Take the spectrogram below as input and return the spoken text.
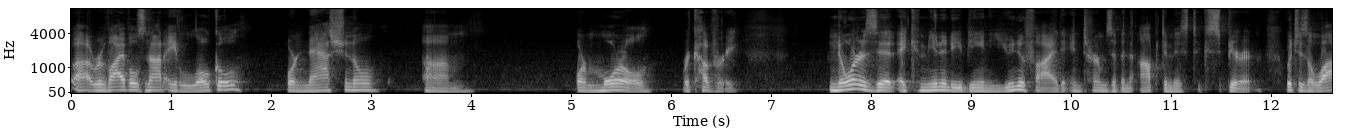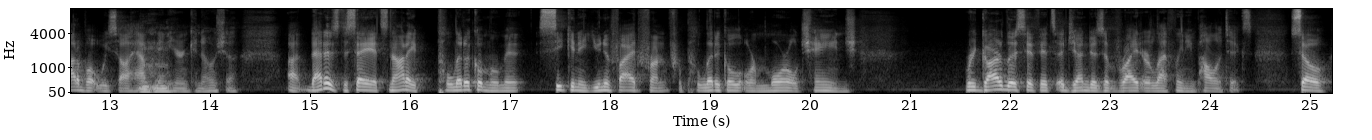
uh, revival is not a local or national um, or moral recovery, nor is it a community being unified in terms of an optimistic spirit, which is a lot of what we saw happening mm-hmm. here in Kenosha. Uh, that is to say, it's not a political movement seeking a unified front for political or moral change, regardless if its agendas of right or left leaning politics. So,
